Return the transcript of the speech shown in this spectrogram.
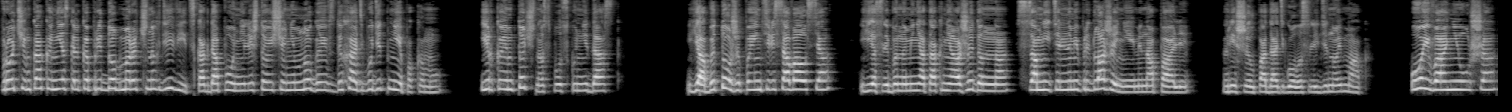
Впрочем, как и несколько предобморочных девиц, когда поняли, что еще немного и вздыхать будет не по кому. Ирка им точно спуску не даст. Я бы тоже поинтересовался, если бы на меня так неожиданно с сомнительными предложениями напали, решил подать голос ледяной маг. Ой, Ванюша,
